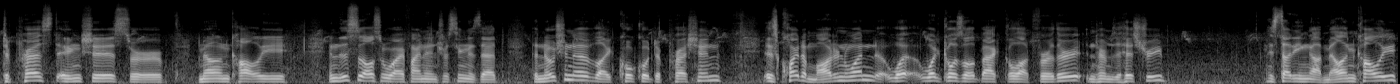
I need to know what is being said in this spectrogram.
depressed anxious or melancholy and this is also where I find it interesting is that the notion of like cocoa depression is quite a modern one. What what goes back a lot further in terms of history is studying uh, melancholy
